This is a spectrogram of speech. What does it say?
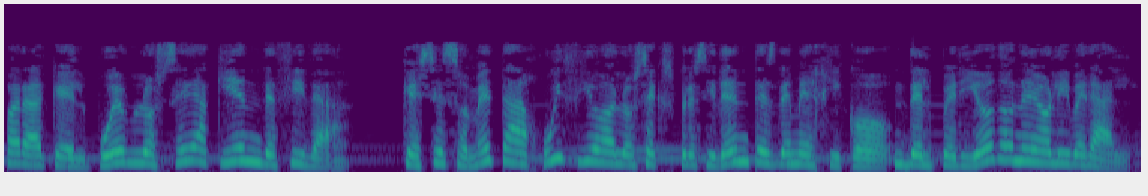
para que el pueblo sea quien decida que se someta a juicio a los expresidentes de México, del periodo neoliberal.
